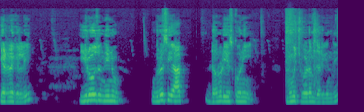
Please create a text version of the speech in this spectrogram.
థియేటర్కి వెళ్ళి. ఈరోజు నేను ఉరసి యాప్ డౌన్లోడ్ చేసుకొని మూవీ చూడడం జరిగింది.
